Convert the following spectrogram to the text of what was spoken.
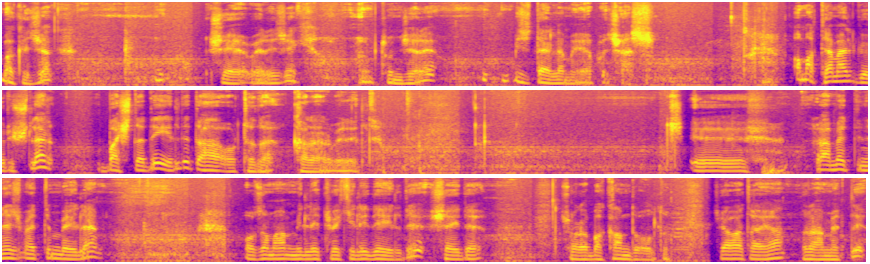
Bakacak. Şeye verecek. Tuncer'e biz derleme yapacağız. Ama temel görüşler başta değildi daha ortada karar verildi. Ç- e, rahmetli Necmettin Bey'le o zaman milletvekili değildi. Şeyde sonra bakan da oldu. Cevat Ayhan rahmetli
